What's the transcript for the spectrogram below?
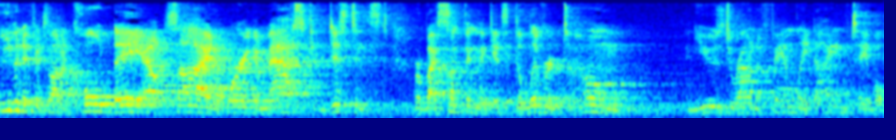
even if it's on a cold day outside wearing a mask and distanced, or by something that gets delivered to home and used around a family dining table.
